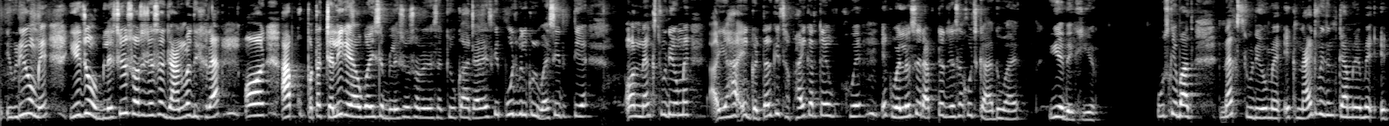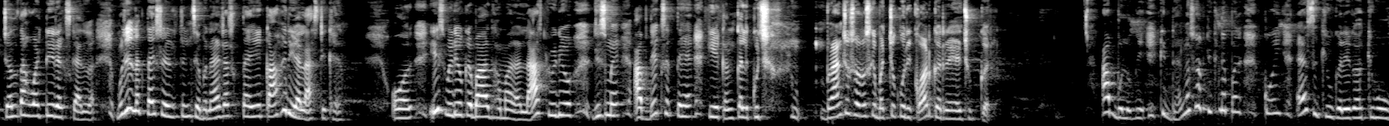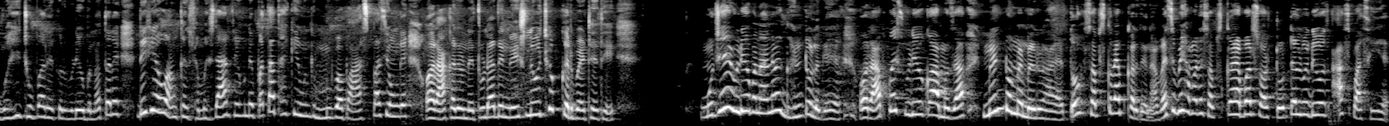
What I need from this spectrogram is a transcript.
वीडियो में ये जो ब्लेसियोसॉरस जैसा जानवर दिख रहा है, और आपको पता चल ही गया होगा इसे ब्लेसियोसॉरस जैसा क्यों कहा जा रहा है। इसकी पूछ बिल्कुल वैसी दिखती है। और नेक्स्ट वीडियो में यहाँ एक गटर की सफ़ाई करते हुए एक वेलोसिरैप्टर जैसा कुछ कैद हुआ है। ये देखिए। उसके बाद नेक्स्ट वीडियो में एक नाइट विजन कैमरे में एक चलता हुआ टी रेक्स कैद हुआ मुझे लगता है इस से बनाया जा सकता है। ये काफ़ी रियलास्टिक है। और इस वीडियो के बाद हमारा लास्ट वीडियो जिसमें आप देख सकते हैं कि एक अंकल कुछ ब्रांचोसोरस के बच्चों को रिकॉर्ड कर रहे हैं छुपकर। आप बोलोगे कि डायनासोर दिखने पर कोई ऐसे क्यों करेगा कि वो वही छुपा रहकर वीडियो बनाता रहे? देखिए, वो अंकल समझदार थे, उन्हें पता था कि उनके मम्मी पापा आसपास ही होंगे और आकर उन्हें तुड़ा देंगे, इसलिए वो छुप कर बैठे थे। मुझे ये वीडियो बनाने में घंटों लगे हैं और आपको इस वीडियो का मज़ा मिनटों में मिल रहा है तो सब्सक्राइब कर देना। वैसे भी हमारे सब्सक्राइबर्स और टोटल वीडियोस आसपास ही है।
